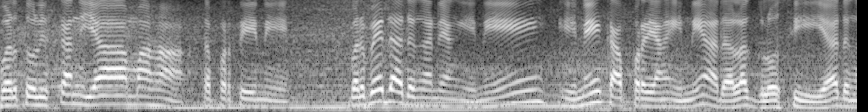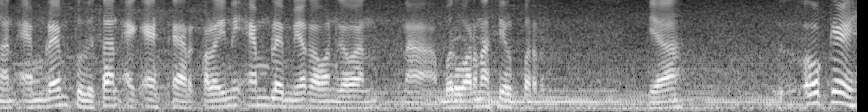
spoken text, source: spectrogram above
bertuliskan Yamaha seperti ini Berbeda dengan yang ini, ini cover yang ini adalah glossy ya dengan emblem tulisan XSR. Kalau ini emblem ya kawan-kawan. Nah, berwarna silver. Ya. Oke.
